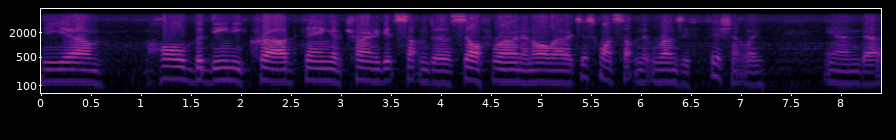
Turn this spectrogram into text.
the um, whole Bedini crowd thing of trying to get something to self-run and all that. I just want something that runs efficiently, and uh,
